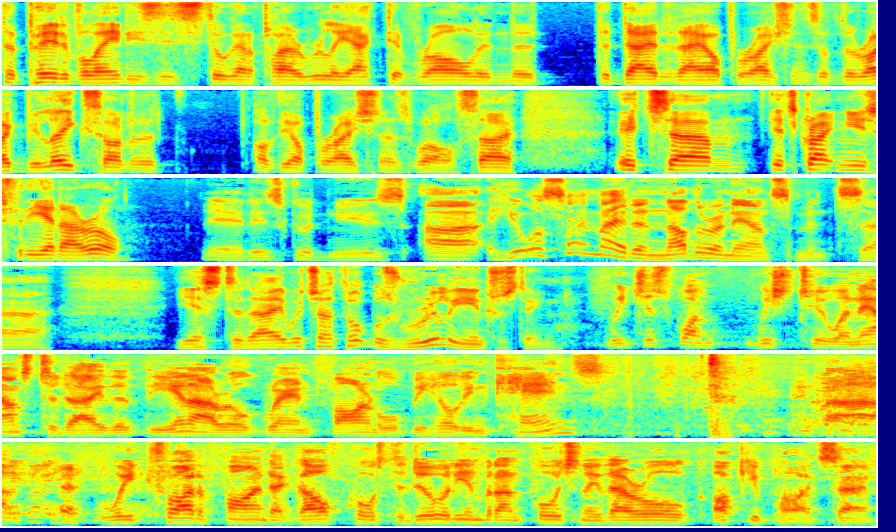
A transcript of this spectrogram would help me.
that Peter V'landys is still going to play a really active role in the, the day-to-day operations of the rugby league side of the of the operation as well. So it's um, it's great news for the NRL. Yeah, it is good news. Uh, he also made another announcement uh, yesterday, which I thought was really interesting. We just want, wish to announce today that the NRL Grand Final will be held in Cairns. Uh, we try to find a golf course to do it in, but unfortunately they're all occupied. So,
